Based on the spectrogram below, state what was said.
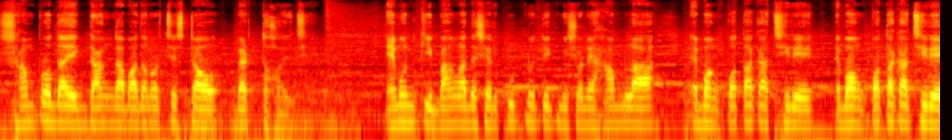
সাম্প্রদায়িক দাঙ্গা বাঁধানোর চেষ্টাও ব্যর্থ হয়েছে। এমনকি বাংলাদেশের কূটনৈতিক মিশনে হামলা এবং পতাকা ছিঁড়ে এবং পতাকা ছিঁড়ে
